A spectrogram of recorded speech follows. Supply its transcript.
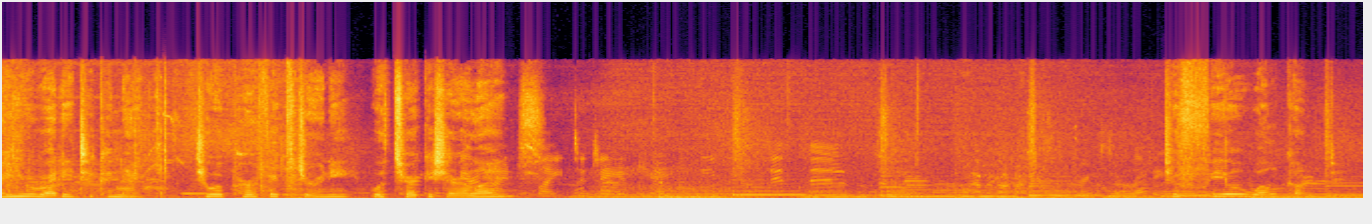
you ready to connect to a perfect journey with Turkish Airlines? To feel welcomed?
